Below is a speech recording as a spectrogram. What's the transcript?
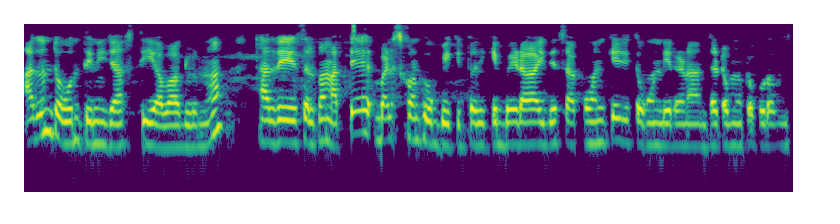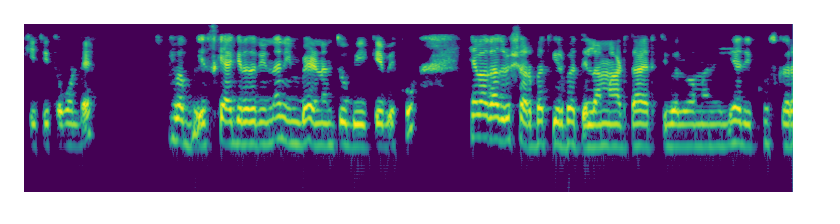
ಅದನ್ನ ತಗೊಂತೀನಿ ಜಾಸ್ತಿ ಯಾವಾಗ್ಲೂನು. ಆದ್ರೆ ಸ್ವಲ್ಪ ಮತ್ತೆ ಬಳಸ್ಕೊಂಡು ಹೋಗ್ಬೇಕಿತ್ತು. ಅದಕ್ಕೆ ಬೇಡ, ಇದೆ ಸಾಕು, ಒಂದ್ ಕೆಜಿ ತಗೊಂಡಿರೋಣ ಅಂತ ಟೊಮೊಟೊ ಕೂಡ ಒಂದ್ ಕೆಜಿ ತಗೊಂಡೆ. ಇವಾಗ ಬೇಸಿಗೆ ಆಗಿರೋದ್ರಿಂದ ನಿಂಬೆ ಹಣ್ಣಂತೂ ಬೇಕೇ ಬೇಕು. ಯಾವಾಗಾದ್ರೂ ಶರ್ಬತ್ ಗಿರ್ಬತ್ ಎಲ್ಲ ಮಾಡ್ತಾ ಇರ್ತೀವಲ್ವಾ ಮನೇಲಿ? ಅದಕ್ಕೋಸ್ಕರ.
